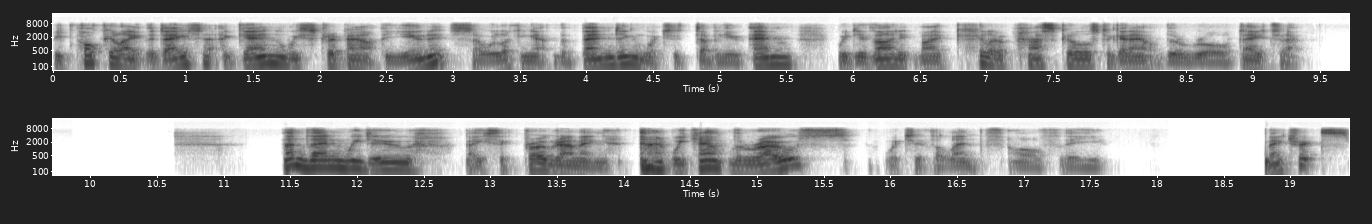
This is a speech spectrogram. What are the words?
We populate the data. Again, we strip out the units. So we're looking at the bending, which is WM. We divide it by kilopascals to get out the raw data. And then we do basic programming. we count the rows which is the length of the matrix.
